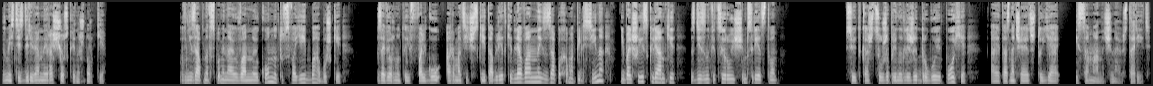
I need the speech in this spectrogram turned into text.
вместе с деревянной расческой на шнурке. Внезапно вспоминаю ванную комнату своей бабушки, завернутые в фольгу ароматические таблетки для ванной с запахом апельсина и большие склянки с дезинфицирующим средством. Все это, кажется, уже принадлежит другой эпохе, а это означает, что я и сама начинаю стареть.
